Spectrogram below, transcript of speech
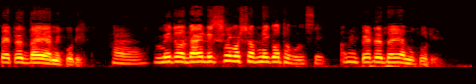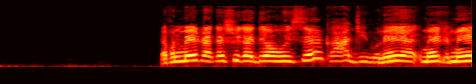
পেটের দায় আমি করি। হ্যাঁ মেয়েটা ডাইরেক্ট সবার সামনে কথা বলছে আমি পেটের দায় আমি করি। এখন মেয়েটাকে শিখাই দেওয়া হয়েছে মেয়ে মেয়ে- মেয়ে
